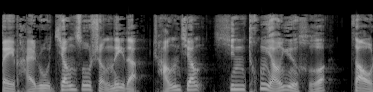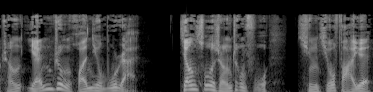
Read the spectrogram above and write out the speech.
被排入江苏省内的长江新通扬运河，造成严重环境污染，江苏省政府请求法院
